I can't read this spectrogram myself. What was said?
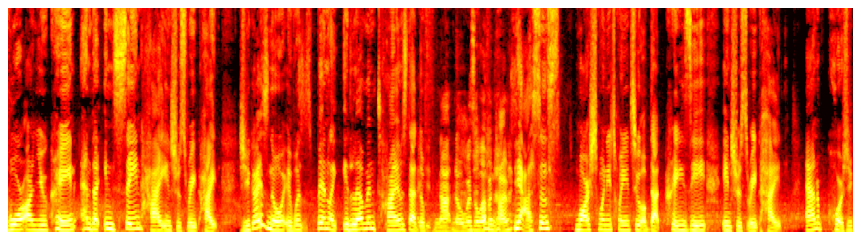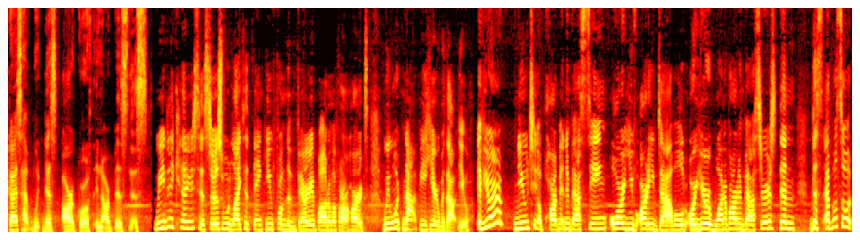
war on Ukraine, and the insane high interest rate hike. Do you guys know it was been like 11 times that I the. did not know it was 11 times. Yeah, since March 2022 of that crazy interest rate hike. And of course, you guys have witnessed our growth in our business. We, the Kitty Sisters, would like to thank you from the very bottom of our hearts. We would not be here without you. If you're new to apartment investing, or you've already dabbled, or you're one of our investors, then this episode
